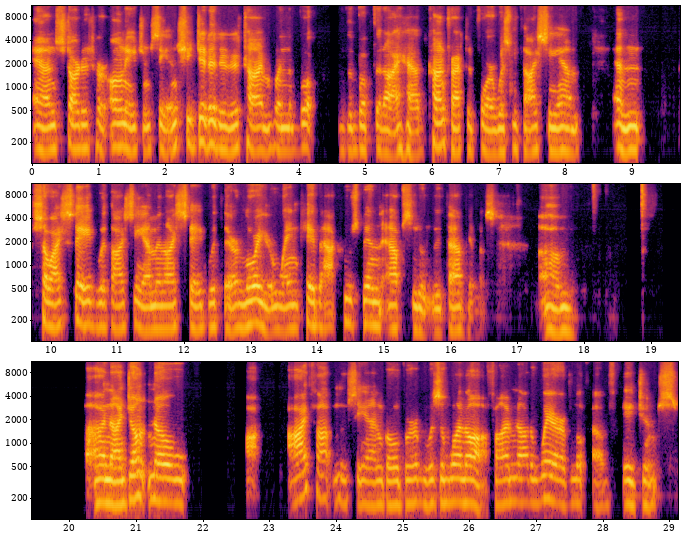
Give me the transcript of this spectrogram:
and started her own agency. And she did it at a time when the book, the book that I had contracted for was with ICM. And so I stayed with ICM and I stayed with their lawyer, Wayne Kabak, who's been absolutely fabulous. Um, and I don't know I thought Lucianne Goldberg was a one off. I'm not aware of, of agents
